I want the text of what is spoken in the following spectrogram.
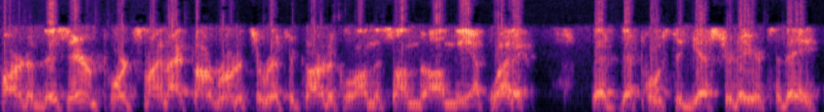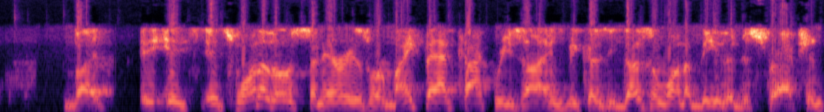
part of this. Aaron Portzline, I thought, wrote a terrific article on this on the on the Athletic that, that posted yesterday or today. But it's it's one of those scenarios where Mike Babcock resigns because he doesn't want to be the distraction.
